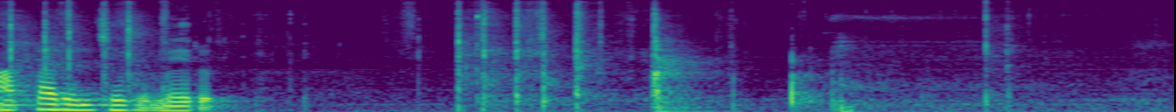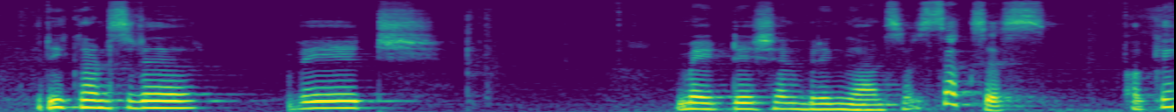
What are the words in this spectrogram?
మాట్లాడించేది మీరు. Reconsider wait meditation bring answer success okay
